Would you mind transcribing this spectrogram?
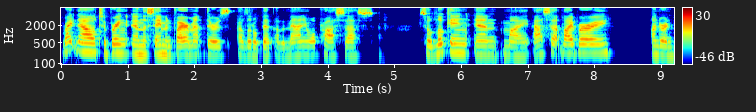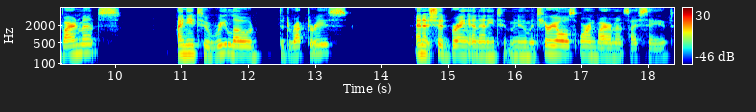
Right now, to bring in the same environment, there's a little bit of a manual process. So looking in my asset library under environments, I need to reload the directories and it should bring in any new materials or environments I saved.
